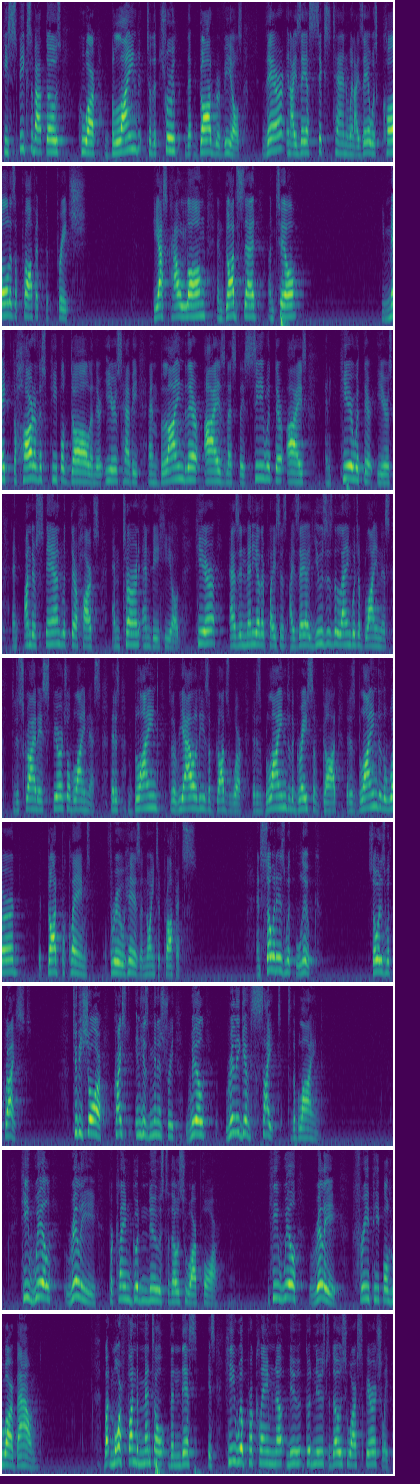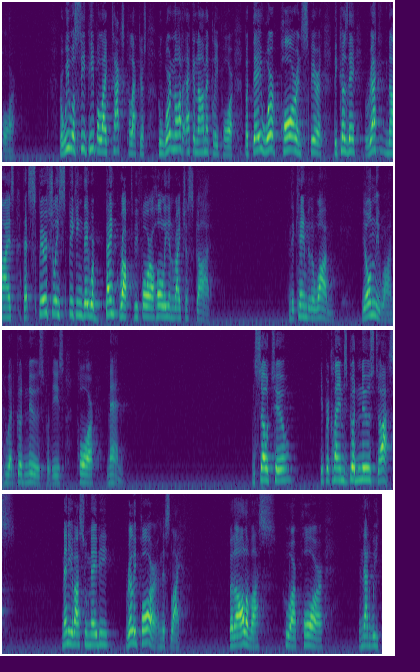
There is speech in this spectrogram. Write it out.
He speaks about those who are blind to the truth that God reveals. There in Isaiah 6:10 when Isaiah was called as a prophet to preach, he asked how long and God said until you make the heart of this people dull and their ears heavy and blind their eyes lest they see with their eyes and hear with their ears and understand with their hearts and turn and be healed. Here as in many other places, Isaiah uses the language of blindness to describe a spiritual blindness that is blind to the realities of God's work, that is blind to the grace of God, that is blind to the word that God proclaims through his anointed prophets. And so it is with Luke. So it is with Christ. To be sure, Christ in his ministry will really give sight to the blind. He will really proclaim good news to those who are poor. He will really free people who are bound. But more fundamental than this is he will proclaim no, new, good news to those who are spiritually poor. For we will see people like tax collectors who were not economically poor, but they were poor in spirit because they recognized that spiritually speaking they were bankrupt before a holy and righteous God. And they came to the one, the only one, who had good news for these poor men. And so, too, he proclaims good news to us. Many of us who may be really poor in this life, but all of us who are poor in that we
